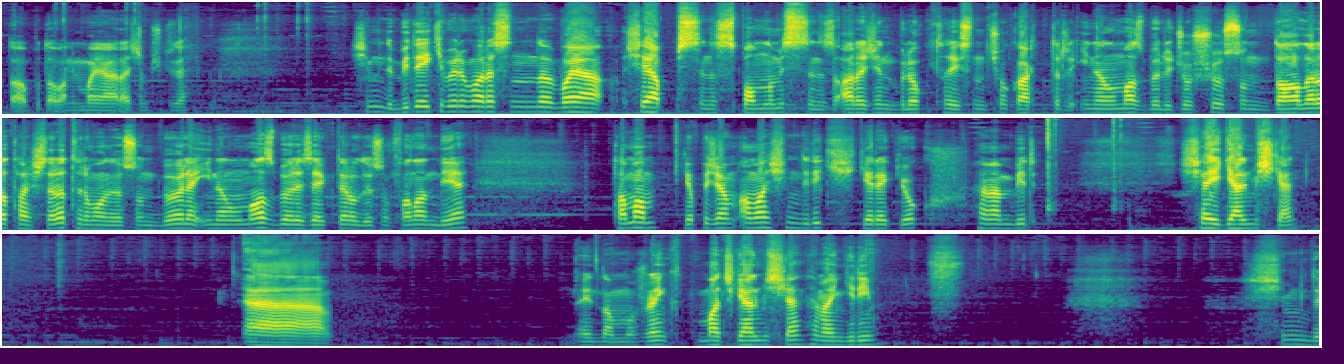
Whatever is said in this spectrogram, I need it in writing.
Bu da bu da bayağı araçmış güzel. Şimdi bir de iki bölüm arasında baya şey yapmışsınız, spamlamışsınız. Aracın blok sayısını çok arttır. inanılmaz böyle coşuyorsun. Dağlara taşlara tırmanıyorsun. Böyle inanılmaz böyle zevkler alıyorsun falan diye. Tamam yapacağım ama şimdilik gerek yok. Hemen bir şey gelmişken. Ee, neydi lan bu? Rank maç gelmişken hemen gireyim. Şimdi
